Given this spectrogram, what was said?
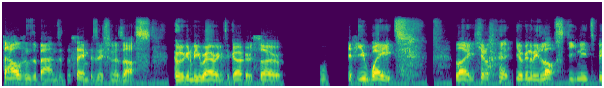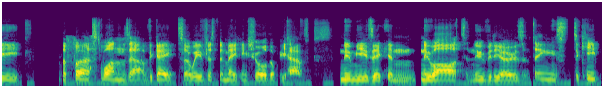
thousands of bands in the same position as us who are going to be raring to go. So if you wait, like you're, you're going to be lost. You need to be the first ones out of the gate. So we've just been making sure that we have new music and new art and new videos and things to keep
